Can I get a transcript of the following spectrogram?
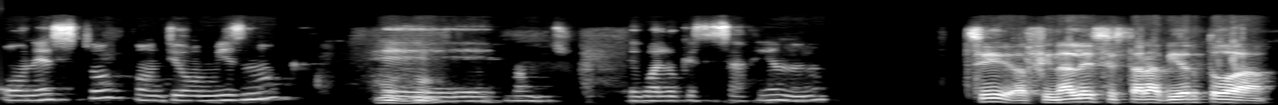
honesto contigo mismo, eh, vamos, igual lo que estés haciendo, ¿no? Sí, al final es estar abierto a,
